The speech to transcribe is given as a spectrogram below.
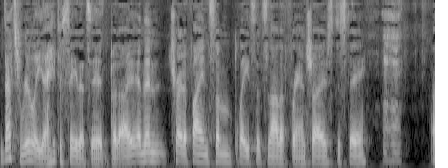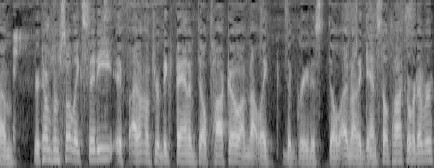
that's really, I hate to say that's it, but I and then try to find some place that's not a franchise to stay. hmm Um, you're coming from Salt Lake City. If I don't know if you're a big fan of Del Taco, I'm not like the greatest Del. I'm not against Del Taco or whatever.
